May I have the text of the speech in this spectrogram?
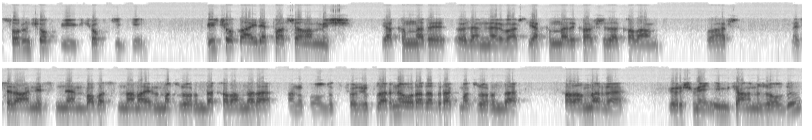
sorun çok büyük, çok ciddi. Birçok aile parçalanmış. Yakınları ölenler var. Yakınları karşıda kalan var. Mesela annesinden babasından ayrılmak zorunda kalanlara tanık olduk. Çocuklarını orada bırakmak zorunda kalanlarla görüşme imkanımız oldu.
